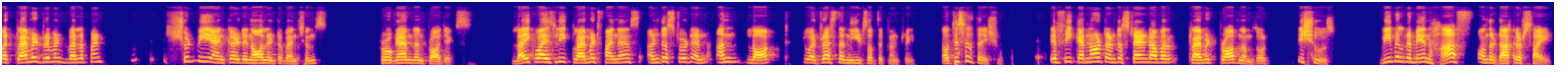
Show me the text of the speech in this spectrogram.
but climate-driven development should be anchored in all interventions, programs, and projects. Likewise, climate finance understood and unlocked to address the needs of the country. Now, this is the issue. If we cannot understand our climate problems or issues, we will remain half on the darker side.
